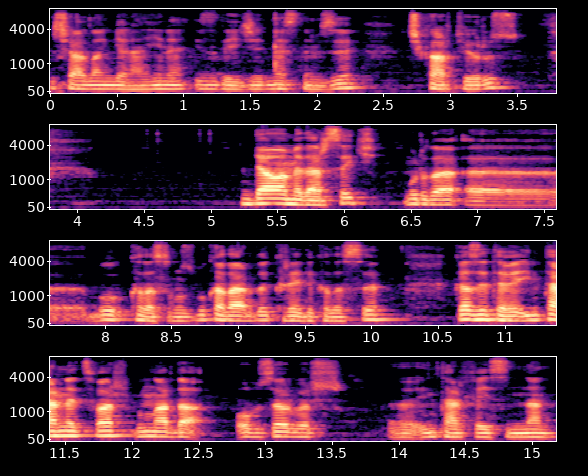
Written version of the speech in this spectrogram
dışarıdan gelen yine izleyici nesnemizi çıkartıyoruz. Devam edersek burada e, bu klasımız bu kadardı. Kredi klası. Gazete ve internet var. Bunlar da Observer e, interface'inden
